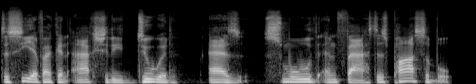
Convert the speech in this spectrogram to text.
to see if I can actually do it as smooth and fast as possible.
